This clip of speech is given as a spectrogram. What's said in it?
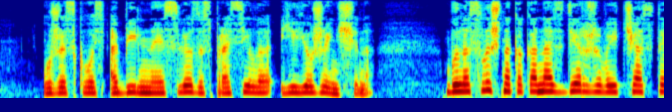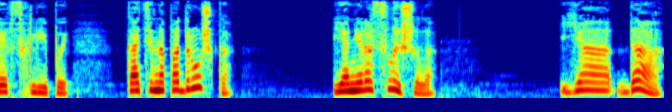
— уже сквозь обильные слезы спросила ее женщина — было слышно, как она сдерживает частые всхлипы. «Катина подружка?» Я не расслышала. «Я... да...»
